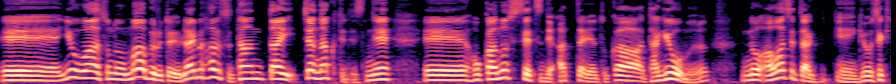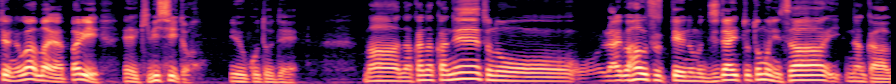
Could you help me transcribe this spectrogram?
えー、要はそのマーブルというライブハウス単体じゃなくてですね、えー、他の施設であったりだとか他業務の合わせた、業績というのが、まあ、やっぱり、厳しいということで。まあなかなかねそのライブハウスっていうのも時代とともにさなんか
